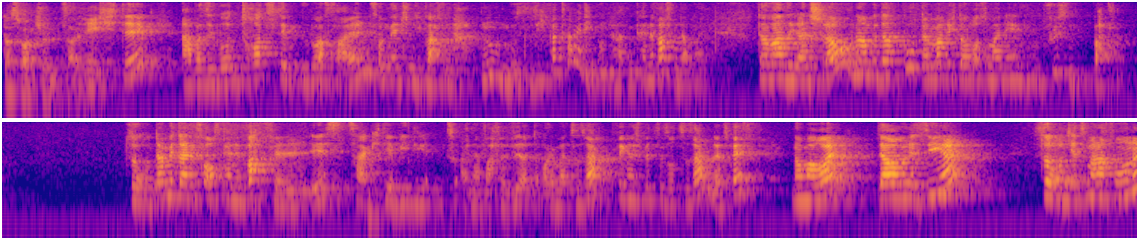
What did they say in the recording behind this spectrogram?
Das war eine schöne Zeit. Richtig, aber sie wurden trotzdem überfallen von Menschen, die Waffen hatten und mussten sich verteidigen und hatten keine Waffen dabei. Da waren sie ganz schlau und haben gedacht, gut, dann mache ich doch aus meinen Händen und Füßen Waffen. So, und damit deine Faust keine Waffel ist, zeige ich dir, wie die zu einer Waffe wird. Da wir mal zusammen, Fingerspitzen so zusammen, ganz fest. Nochmal rollen, Daumen ist hier, so, und jetzt mal nach vorne.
